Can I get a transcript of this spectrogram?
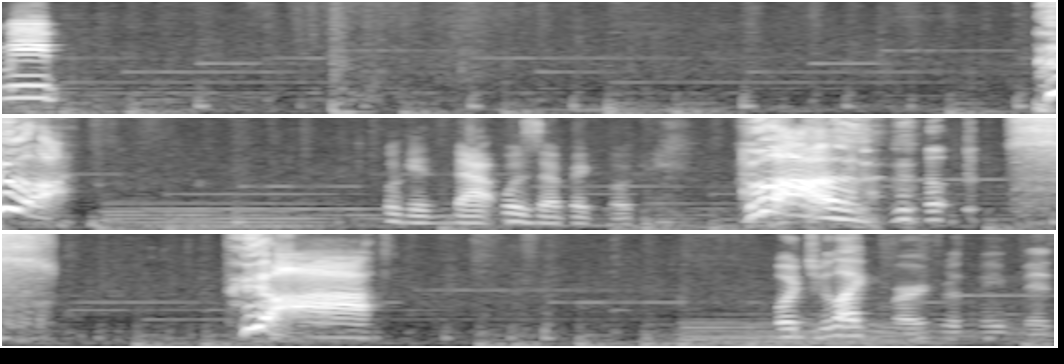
Meep. Okay, that was epic looking. Would you like merge with me mid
